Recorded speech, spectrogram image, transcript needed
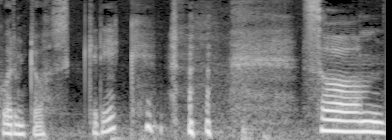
gå rundt og skrike. så um,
